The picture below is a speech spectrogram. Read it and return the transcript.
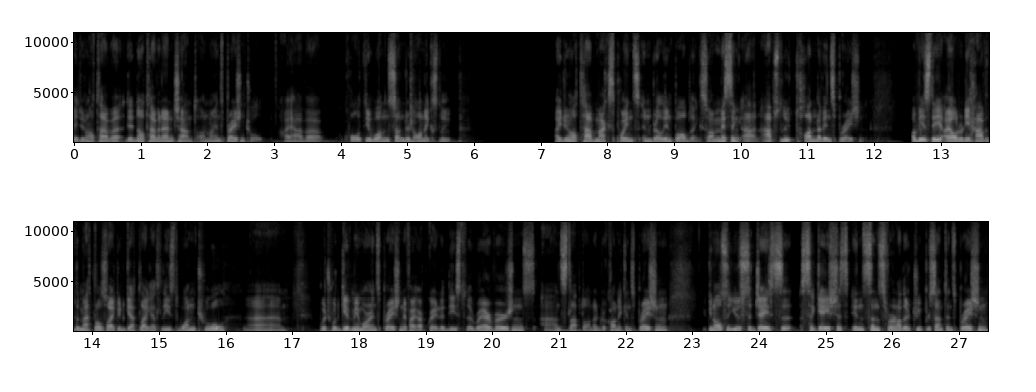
I do not have a did not have an enchant on my inspiration tool. I have a quality 1 sundered onyx loupe I do not have max points in Brilliant Bobbling, so I'm missing an absolute ton of inspiration. Obviously, I already have the metal, so I could get like at least one tool, um, which would give me more inspiration if I upgraded these to the rare versions and slapped on a Draconic Inspiration. You can also use Sagacious Incense for another 2% inspiration.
